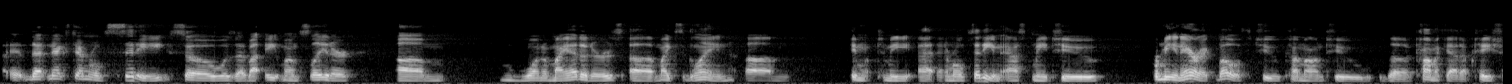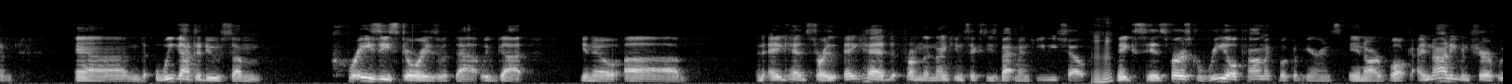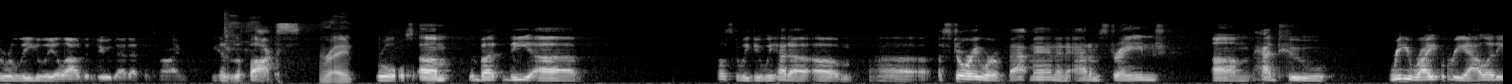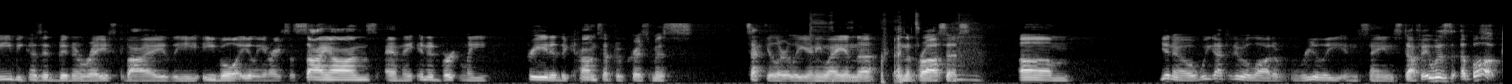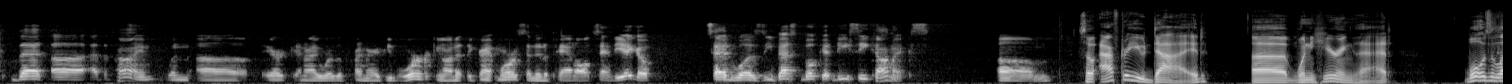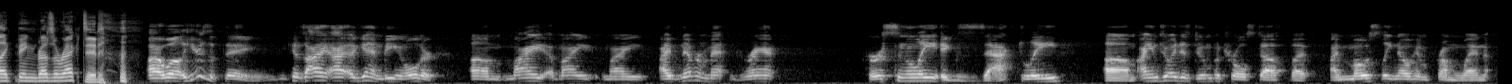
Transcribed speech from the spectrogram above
that next Emerald City, so was that about eight months later, um, one of my editors, uh, Mike Siglain, um, came up to me at Emerald City and asked me to, for me and Eric both, to come on to the comic adaptation. And we got to do some crazy stories with that. We've got, you know, uh, an Egghead story. Egghead from the 1960s Batman TV show Mhm. makes his first real comic book appearance in our book. I'm not even sure if we were legally allowed to do that at the time because of the Fox Right. rules. Um, but the uh, what else did we do? We had a um, uh, a story where Batman and Adam Strange um, had to rewrite reality because it had been erased by the evil alien race of Scions, and they inadvertently created the concept of Christmas secularly anyway in the in the process. Um, you know, we got to do a lot of really insane stuff. It was a book that uh, at the time when uh, Eric and I were the primary people working on it, that Grant Morrison in a panel in San Diego said was the best book at DC Comics. Um, So after you died, uh, when hearing that, what was it like being resurrected? Uh, well, here's the thing, because I, I again being older, um, my my my I've never met Grant personally exactly. Um, I enjoyed his Doom Patrol stuff, but I mostly know him from when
